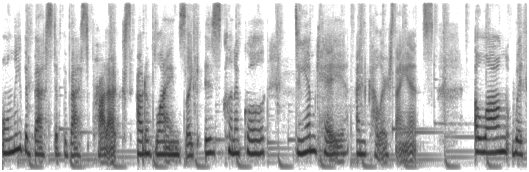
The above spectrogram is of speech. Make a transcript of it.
only the best of the best products out of lines like Is Clinical, DMK, and Colorescience along with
